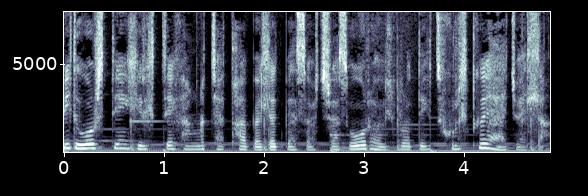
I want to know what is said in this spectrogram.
Бид өөрсдийн хэрэгцээг хангаж чадхаа болоод байсан учраас өөр хувилбаруудыг зөвхөрлөлтгүй хайж байлаа.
